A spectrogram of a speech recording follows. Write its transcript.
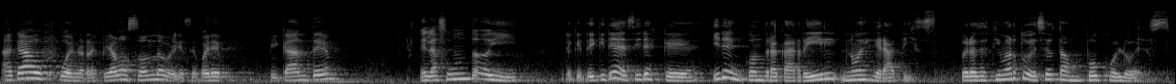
Acá, bueno, respiramos hondo porque se pone picante el asunto y lo que te quería decir es que ir en contracarril no es gratis, pero desestimar tu deseo tampoco lo es.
